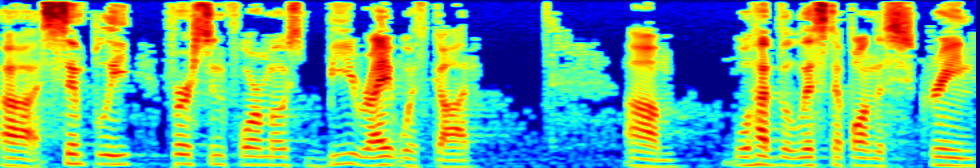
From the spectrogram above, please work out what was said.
uh, simply, first and foremost, be right with God. Um, we'll have the list up on the screen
